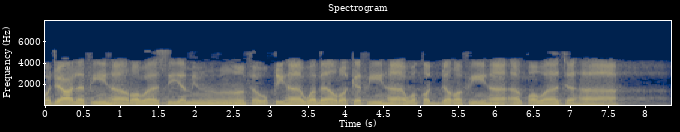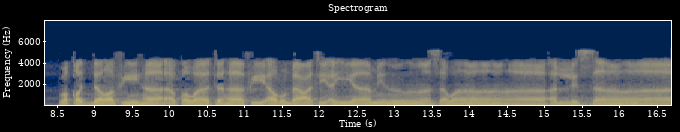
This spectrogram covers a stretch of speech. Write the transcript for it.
وجعل فيها رواسي من فوقها وبارك فيها وقدر فيها أقواتها وقدر فيها أقواتها في أربعة أيام سواء للسائلين.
